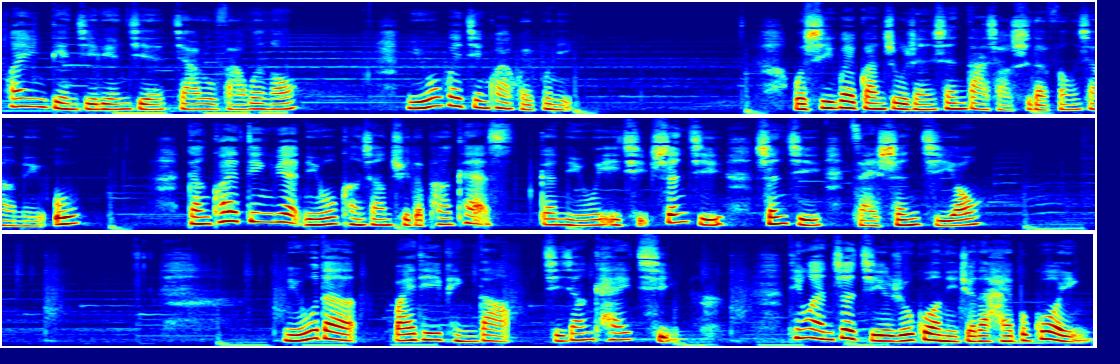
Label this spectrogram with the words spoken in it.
欢迎点击链接加入发问哦，女巫会尽快回复你。我是一位关注人生大小事的风象女巫，赶快订阅女巫狂想曲的 Podcast，跟女巫一起升级、升级再升级哦！女巫的 YT 频道即将开启，听完这集，如果你觉得还不过瘾，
